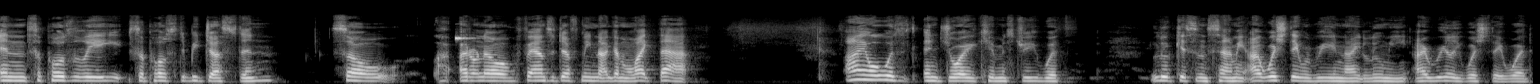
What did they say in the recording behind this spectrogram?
and supposedly supposed to be Justin. So, I don't know, fans are definitely not gonna like that. I always enjoy chemistry with Lucas and Sami. I wish they would reunite Lumi. I really wish they would.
